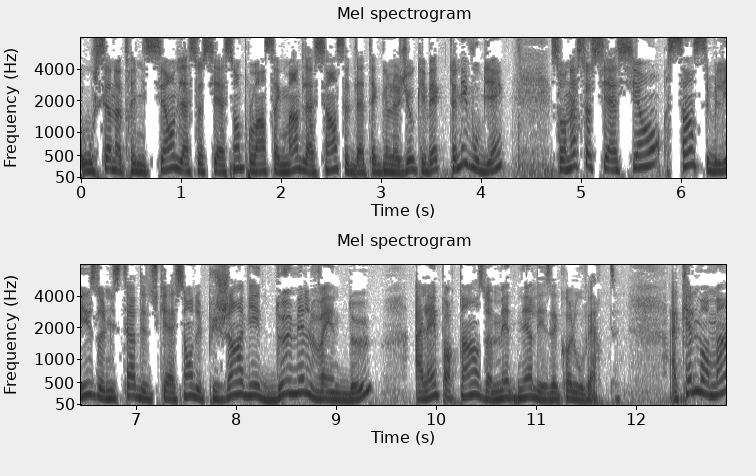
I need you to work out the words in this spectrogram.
aussi à notre émission de l'association pour l'enseignement de la science et de la technologie au Québec. Tenez-vous bien, son association sensibilise le ministère d'éducation depuis janvier 2022 à l'importance de maintenir les écoles ouvertes. À quel moment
